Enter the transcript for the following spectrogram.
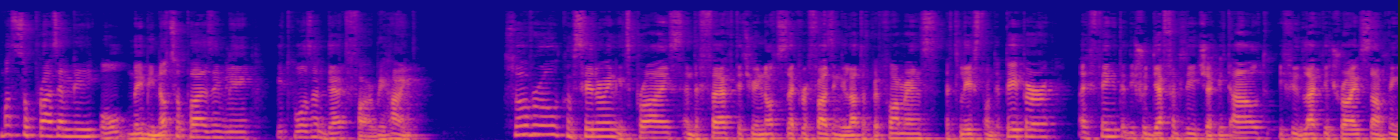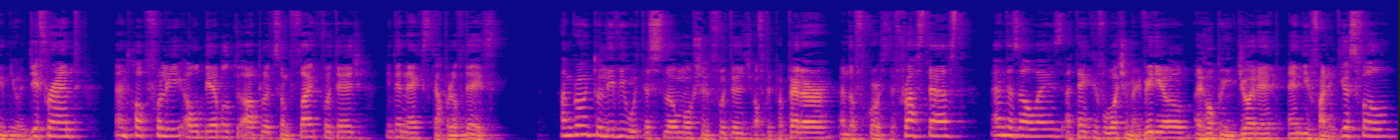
but surprisingly, or maybe not surprisingly, it wasn't that far behind. So overall, considering its price and the fact that you're not sacrificing a lot of performance, at least on the paper, I think that you should definitely check it out if you'd like to try something new and different, and hopefully I will be able to upload some flight footage in the next couple of days. I'm going to leave you with a slow motion footage of the propeller and of course the thrust test, and as always, I thank you for watching my video, I hope you enjoyed it and you find it useful.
